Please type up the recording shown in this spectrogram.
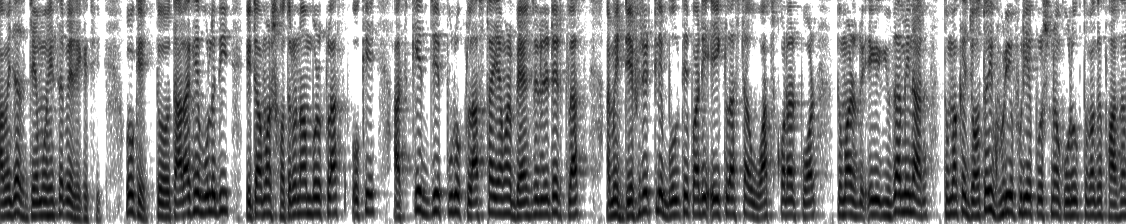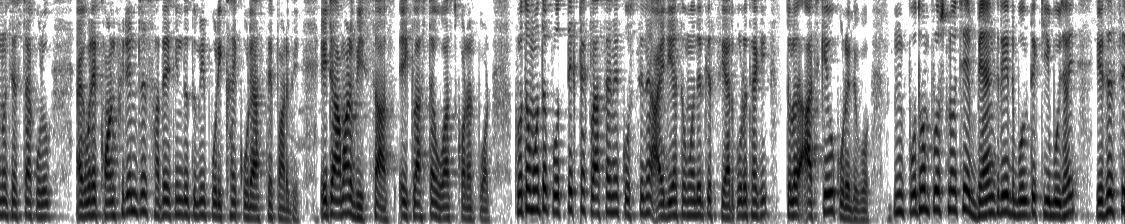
আমি জাস্ট ডেমো হিসেবে রেখেছি। ওকে তো তার আগে বলে দিই, এটা আমার সতেরো নম্বর ক্লাস ওকে আজকের যে পুরো ক্লাসটাই আমার ব্যাংক রিলেটেড ক্লাস আমি ডেফিনেটলি বলতে পারি এই ক্লাসটা ওয়াচ করার পর তোমার এক্সামিনার তোমাকে যতই ঘুরিয়ে ফুরিয়ে প্রশ্ন করুক, তোমাকে ফাঁসানোর চেষ্টা করুক, একবারে কনফিডেন্সের সাথে কিন্তু তুমি পরীক্ষায় করে আসতে পারবে। এটা আমার বিশ্বাস, এই ক্লাসটা ওয়াচ করার পর। প্রথমত প্রত্যেকটা ক্লাসে আমি কোশ্চেনের আইডিয়া তোমাদেরকে শেয়ার করে থাকি, তাহলে আজকেও করে দেবো। প্রথম প্রশ্ন হচ্ছে ব্যাংক রেট বলতে কী বোঝায়? এসএসসি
